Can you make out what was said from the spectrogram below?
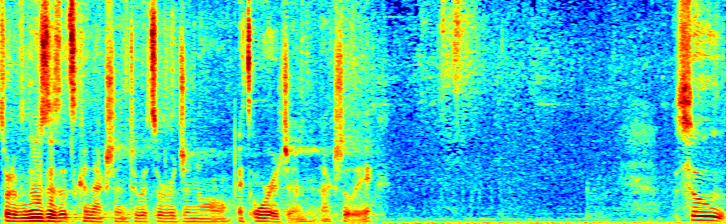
sort of loses its connection to its original, its origin, actually. So,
